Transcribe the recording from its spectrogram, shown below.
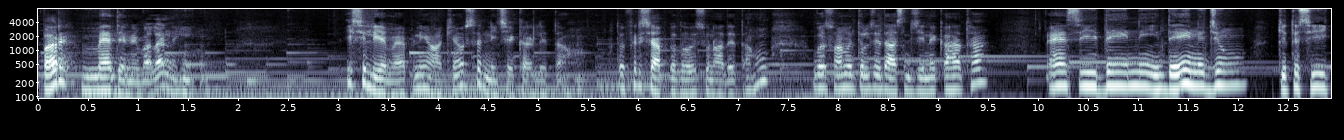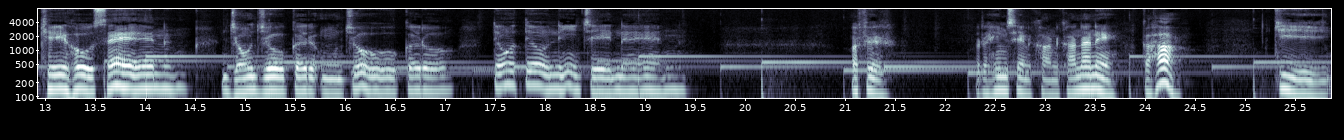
पर मैं देने वाला नहीं हूँ। इसलिए मैं अपनी आँखें और सर नीचे कर लेता हूँ। तो फिर से आपको दोहे सुना देता हूँ। गोस्वामी तुलसीदास जी ने कहा था, ऐसी देनी देन जू कित सीखे हो सैन? जो जो कर ऊंचो करो, त्यों त्यों नीचे नैन। और फिर रहीम सेन खान खाना ने कहा कि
